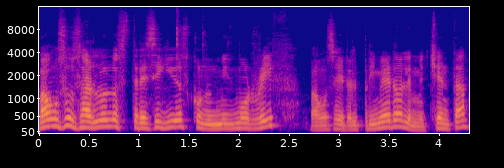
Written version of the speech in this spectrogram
Vamos a usarlo los tres seguidos con un mismo riff. Vamos a ir al primero, al M80.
